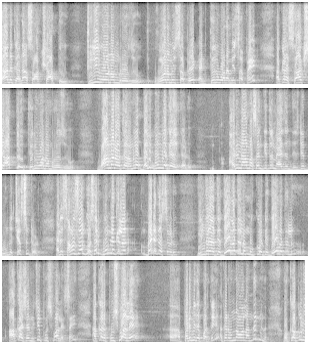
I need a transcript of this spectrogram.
దానికన్నా సాక్షాత్తు తిరువోణం రోజు Onam is separate and Thiruvonam is separate అక్కడ సాక్షాత్ తిరువోణం రోజు వామనావతారంలో బలి భూమిలోకి వెళ్తాడు. హరినామ సంకీర్తనం యాజ్ ఇన్ దిస్ డే భూమిలో చేస్తుంటాడు. ఆయన సంవత్సరానికి ఒకసారి భూమిలోకి వెళ్ళారు బయటకు వస్తాడు. ఇంద్రాతి దేవతలు ముక్కోటి దేవతలు ఆకాశం నుంచి పుష్పాలు వేస్తాయి. అక్కడ పుష్పాలే పడి మీద పడతాయి. అక్కడ ఉన్న వాళ్ళందరి మీద. ఒకప్పుడు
